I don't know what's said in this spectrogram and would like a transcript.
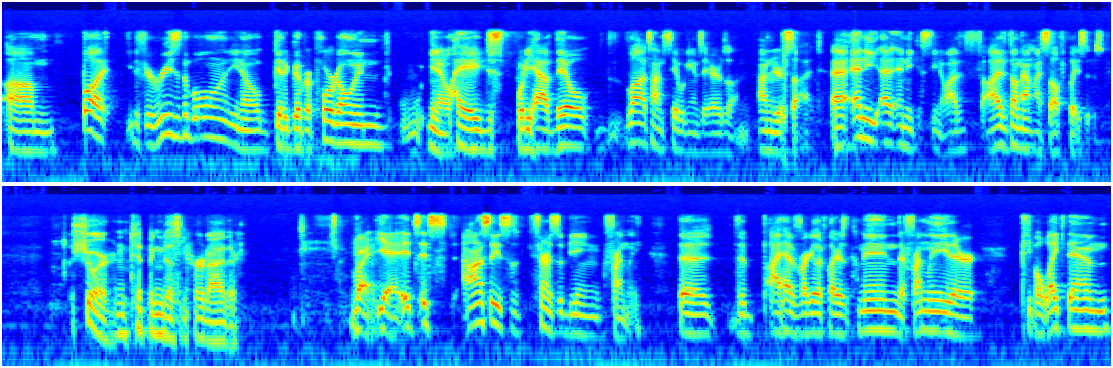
Um, but if you're reasonable and you know get a good rapport going, you know, hey, just what do you have? They'll a lot of times table games airs on on your side. At any at any casino, I've I've done that myself places. Sure, and tipping doesn't hurt either. Right. Yeah. It's it's honestly it's in terms of being friendly. The the I have regular players that come in. They're friendly. They're people like them,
